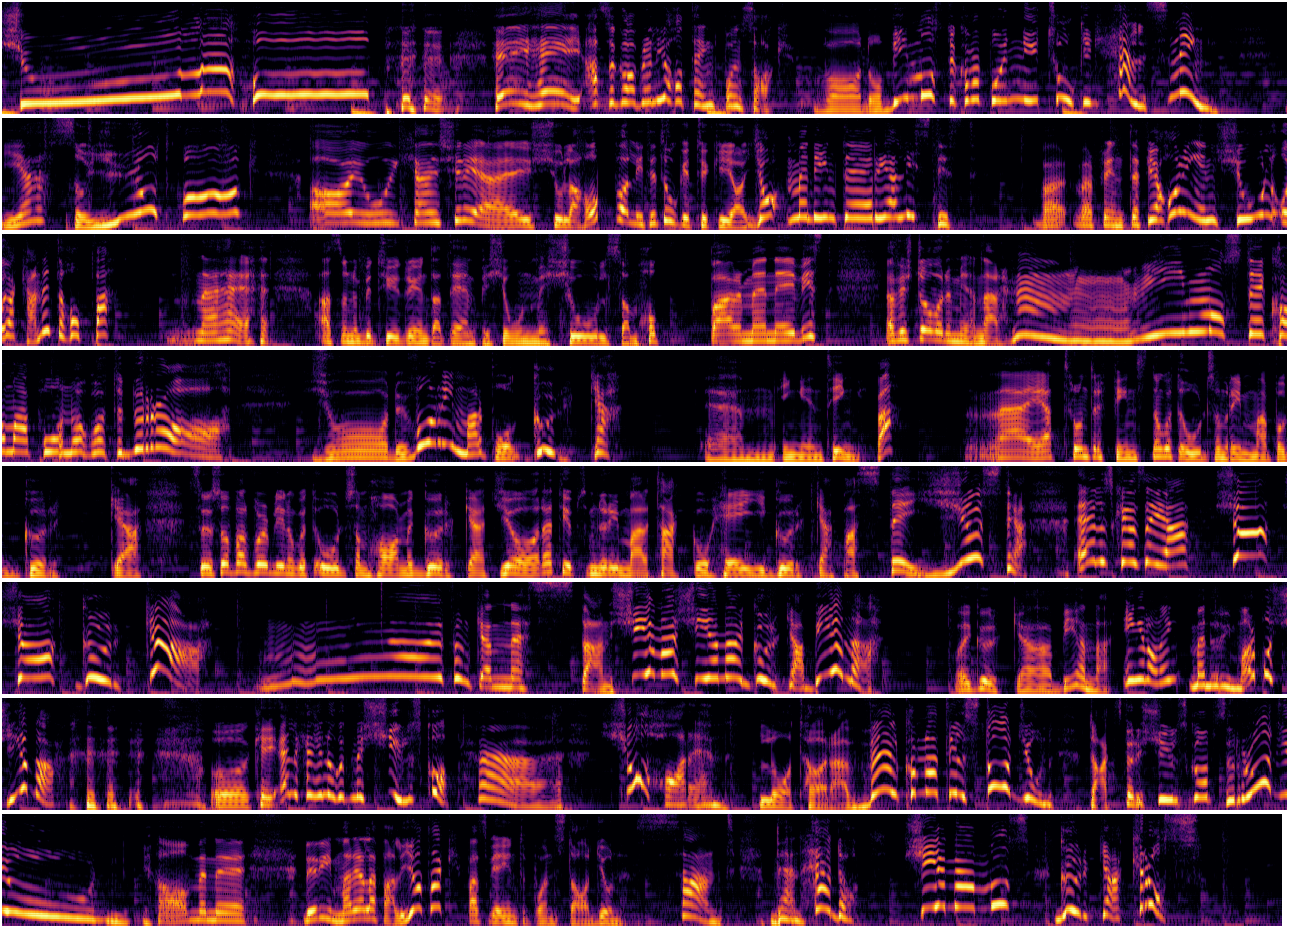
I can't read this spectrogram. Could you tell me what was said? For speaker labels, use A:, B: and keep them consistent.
A: Tjolahopp! hej, hej! Alltså Gabriel, jag har tänkt på en sak. Vadå? Vi måste komma på en ny tokig hälsning! Jaså, ja tack! Ja, jo, kanske det. Tjolahopp var lite tokigt tycker jag. Ja, men det är inte realistiskt. Var, varför inte? För jag har ingen kjol och jag kan inte hoppa. Nej, alltså nu betyder det ju inte att det är en person med kjol som hoppar, men eh, visst, jag förstår vad du menar. Hmm, vi måste komma på något bra. Ja, du, vad rimmar på gurka? Ehm, ingenting. Va? Nej, jag tror inte det finns något ord som rimmar på gurka. Så i så fall får det bli något ord som har med gurka att göra, typ som du rimmar taco, hej, gurka, pastej. Just det! Eller så kan jag säga tja, tja, gurka! Mm, det funkar nästan. Tjena, tjena, gurkabena! Vad är gurkabena? Ingen aning, men det rimmar på tjena. Okej, okay, eller kanske något med kylskåp? Jag har en! Låt höra. Välkomna till stadion! Dags för kylskåpsradion! Ja, men eh, det rimmar i alla fall. Ja tack, fast vi är ju inte på en stadion. Sant. Den här då? Tjena moss, gurka, kross!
